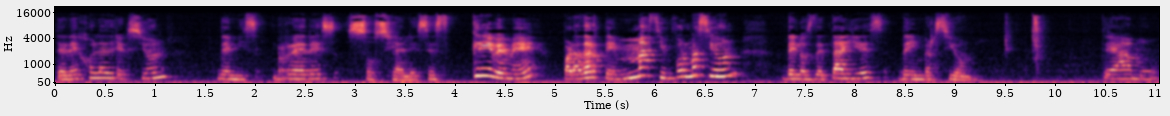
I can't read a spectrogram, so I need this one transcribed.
te dejo la dirección de mis redes sociales. Escríbeme para darte más información de los detalles de inversión. Te amo.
